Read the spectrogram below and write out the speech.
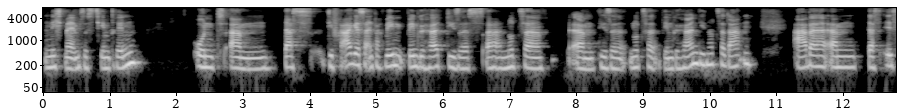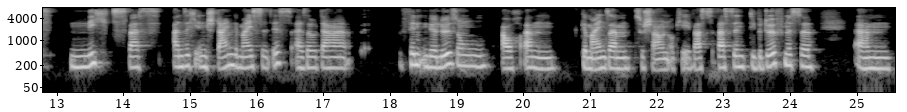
nicht mehr im System drin. Und ähm, das, die Frage ist einfach, wem, wem gehört dieses äh, Nutzer, ähm, diese Nutzer, wem gehören die Nutzerdaten? Aber ähm, das ist nichts, was an sich in Stein gemeißelt ist. Also da finden wir Lösungen, auch ähm, gemeinsam zu schauen, okay, was, was sind die Bedürfnisse, ähm,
